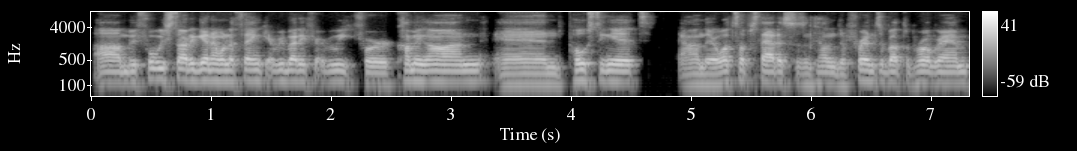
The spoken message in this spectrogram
Um, before we start again, I want to thank everybody for every week for coming on and posting it on their WhatsApp statuses and telling their friends about the program.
